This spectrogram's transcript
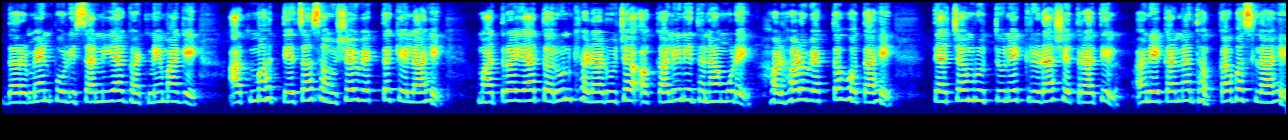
दरम्यान पोलिसांनी या घटनेमागे आत्महत्येचा संशय व्यक्त केला आहे. मात्र या तरुण खेळाडूच्या अकाली निधनामुळे हळहळ व्यक्त होत आहे. त्याच्या मृत्यूने क्रीडा क्षेत्रातील अनेकांना धक्का बसला आहे.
